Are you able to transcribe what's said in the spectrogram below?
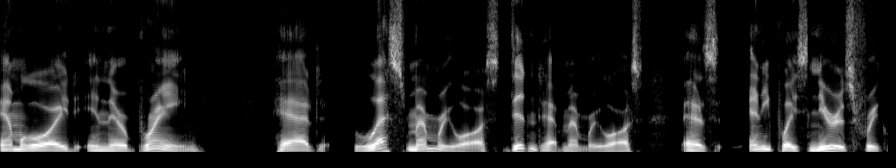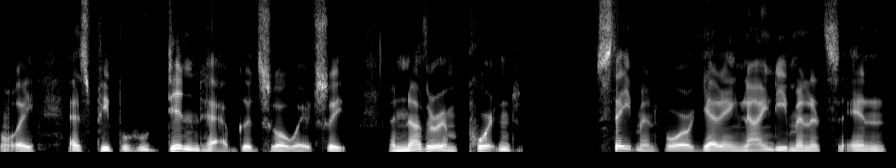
amyloid in their brain had less memory loss, didn't have memory loss as any place near as frequently as people who didn't have good slow wave sleep. Another important statement for getting 90 minutes in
